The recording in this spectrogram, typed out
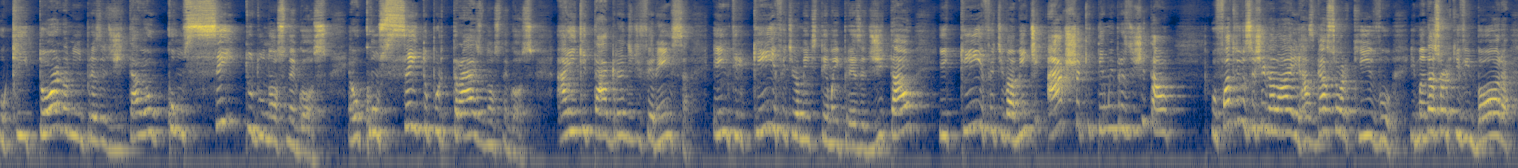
O que torna a minha empresa digital é o conceito do nosso negócio, é o conceito por trás do nosso negócio. Aí que está a grande diferença entre quem efetivamente tem uma empresa digital e quem efetivamente acha que tem uma empresa digital. O fato de você chegar lá e rasgar seu arquivo e mandar seu arquivo embora,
